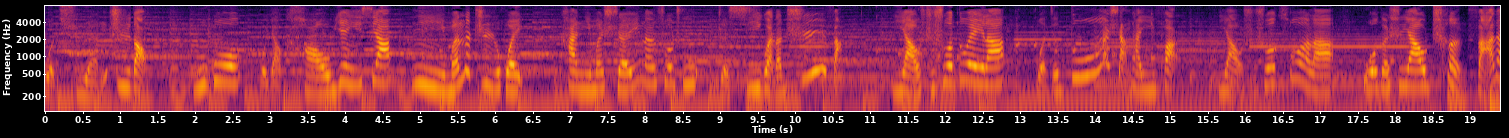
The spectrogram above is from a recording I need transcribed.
我全知道。不过，我要考验一下你们的智慧。”看你们谁能说出这西瓜的吃法，要是说对了，我就多赏他一份儿；要是说错了，我可是要惩罚的。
